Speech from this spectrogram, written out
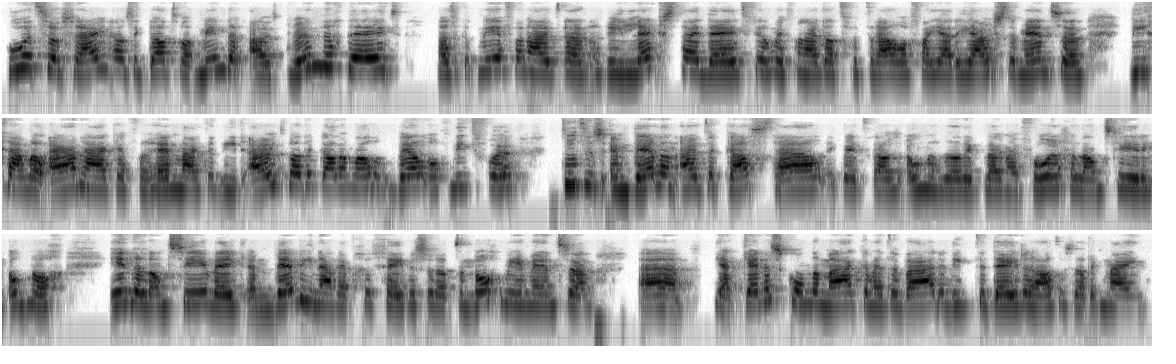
hoe het zou zijn als ik dat wat minder uitbundig deed. Als ik het meer vanuit een relaxedheid deed, veel meer vanuit dat vertrouwen van ja, de juiste mensen, die gaan wel aanhaken. Voor hen maakt het niet uit wat ik allemaal wel of niet voor toeters en bellen uit de kast haal. Ik weet trouwens ook nog dat ik bij mijn vorige lancering ook nog in de lanceerweek een webinar heb gegeven, zodat er nog meer mensen uh, ja, kennis konden maken met de waarden die ik te delen had. Dus dat ik mijn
